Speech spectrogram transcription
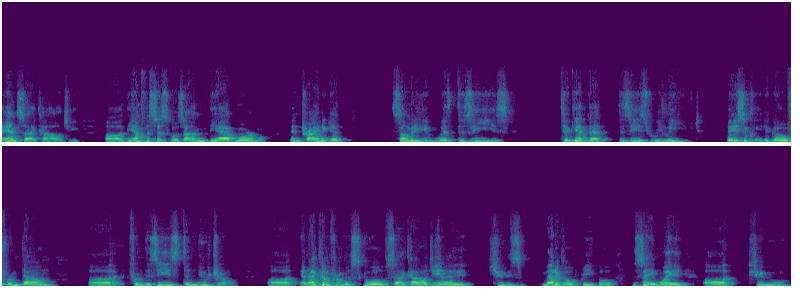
and psychology, uh, the emphasis was on the abnormal and trying to get somebody with disease to get that disease relieved. Basically, to go from down uh, from disease to neutral. Uh, and I come from a school of psychology, and I choose medical people the same way. Uh, to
